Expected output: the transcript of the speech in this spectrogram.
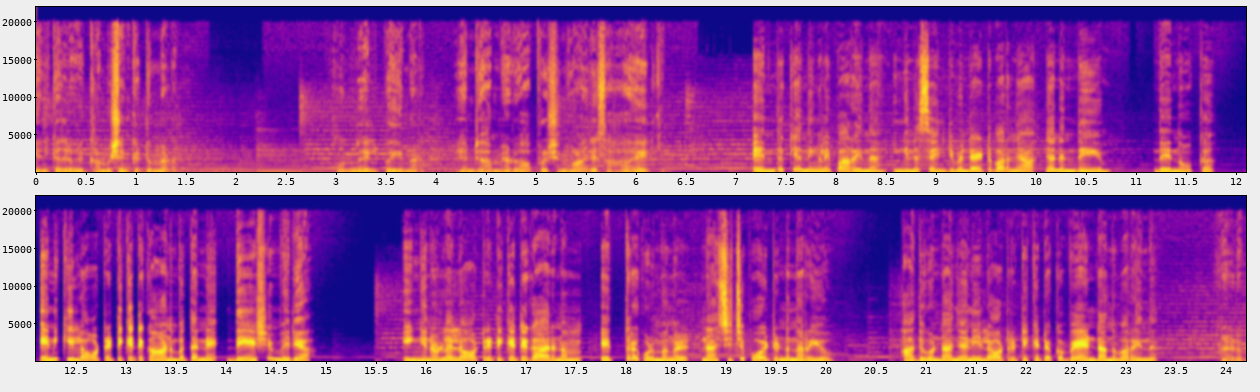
എനിക്കതിലൊരു കമ്മീഷൻ കിട്ടും മാഡം. ഒന്ന് ഹെൽപ്പ് ചെയ്യും മാഡം. എന്റെ അമ്മയുടെ ഓപ്പറേഷന് വളരെ സഹായമായിരിക്കും. എന്തൊക്കെയാ നിങ്ങൾ ഈ പറയുന്നത് ഇങ്ങനെ സെന്റിമെന്റ് ആയിട്ട് പറഞ്ഞാ ഞാൻ എന്ത് ചെയ്യും? ദേ നോക്ക്. എനിക്ക് ഈ ലോട്ടറി ടിക്കറ്റ് കാണുമ്പോൾ തന്നെ ദേഷ്യം വരിക. ഇങ്ങനെയുള്ള ലോട്ടറി ടിക്കറ്റ് കാരണം എത്ര കുടുംബങ്ങൾ നശിച്ചു പോയിട്ടുണ്ടെന്നറിയോ? അതുകൊണ്ടാ ഞാൻ ഈ ലോട്ടറി ടിക്കറ്റ് ഒക്കെ വേണ്ടെന്ന് പറയുന്നത് മാഡം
